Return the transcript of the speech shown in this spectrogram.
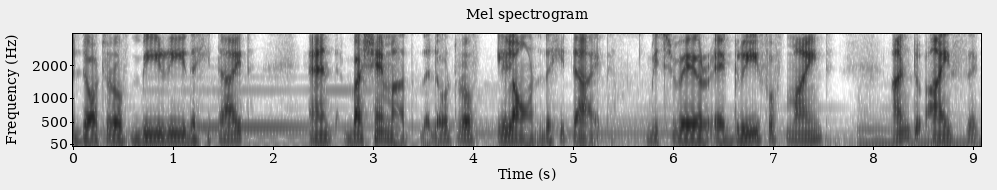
the daughter of Beeri the Hittite, and Bashemath, the daughter of Elon the Hittite, which were a grief of mind unto Isaac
